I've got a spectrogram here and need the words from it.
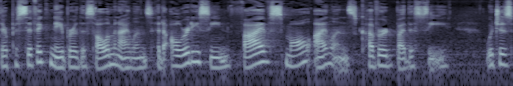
Their Pacific neighbor, the Solomon Islands, had already seen five small islands covered by the sea, which is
